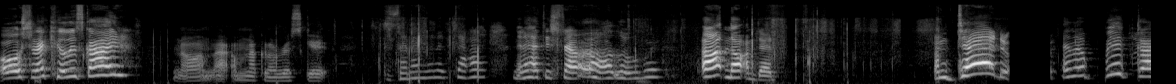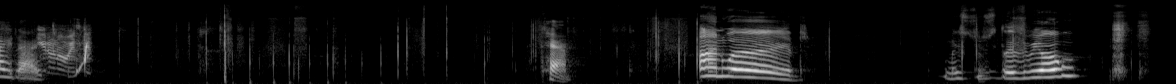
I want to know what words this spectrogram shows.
Oh, should I kill this guy? No, I'm not. I'm not gonna risk it. Cause then I'm gonna die. Then I have to start all over. Oh no, I'm dead. I'm dead. And a big guy died. Okay. Onward, Mr. Slither.io. It's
